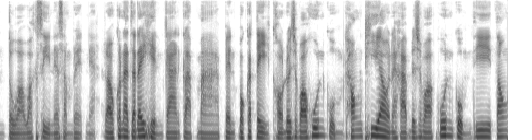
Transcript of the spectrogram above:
ำตัววัคซีนเนี่ยสำเร็จเนี่ยเราก็น่าจะได้เห็นการกลับมาเป็นปกติของโดยเฉพาะหุ้นกลุ่มท่องเที่ยวนะครับ โดยเฉพาะหุ้นกลุ่มที่ต้อง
